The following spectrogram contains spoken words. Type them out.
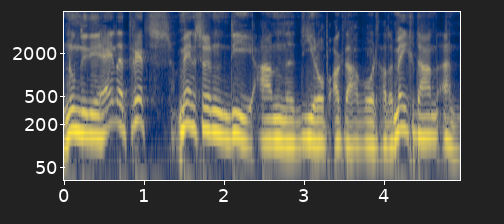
noemde hij hele trits mensen die aan die Rob Agda Award hadden meegedaan. Aan,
